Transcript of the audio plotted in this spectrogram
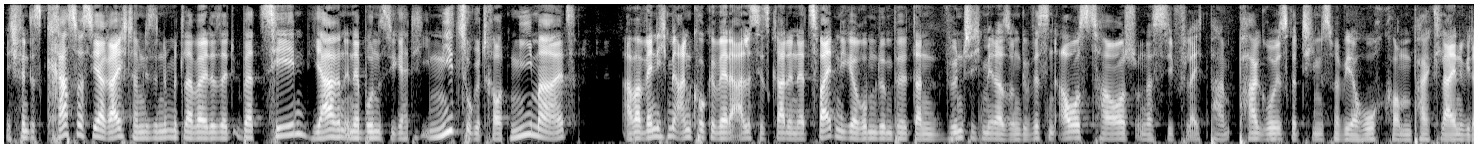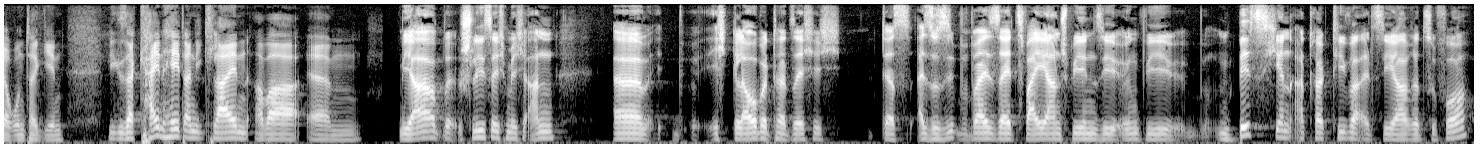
Ich finde es krass, was sie erreicht haben. Die sind mittlerweile seit über zehn Jahren in der Bundesliga. Hätte ich ihnen nie zugetraut, niemals. Aber wenn ich mir angucke, wer da alles jetzt gerade in der zweiten Liga rumdümpelt, dann wünsche ich mir da so einen gewissen Austausch und dass sie vielleicht ein paar, paar, größere Teams mal wieder hochkommen, ein paar kleine wieder runtergehen. Wie gesagt, kein Hate an die Kleinen, aber ähm, ja, schließe ich mich an. Äh, ich glaube tatsächlich, dass, also weil seit zwei Jahren spielen sie irgendwie ein bisschen attraktiver als die Jahre zuvor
